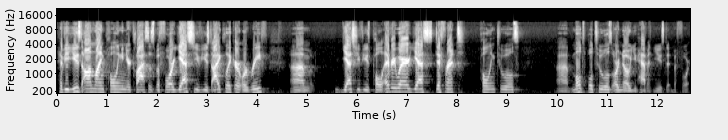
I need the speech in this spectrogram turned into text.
have you used online polling in your classes before? Yes, you've used iClicker or Reef. Um, yes, you've used Poll Everywhere. Yes, different polling tools, uh, multiple tools, or no, you haven't used it before.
